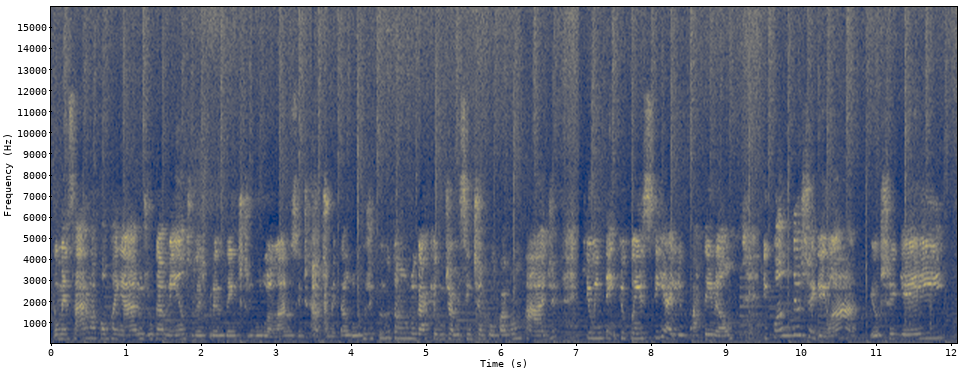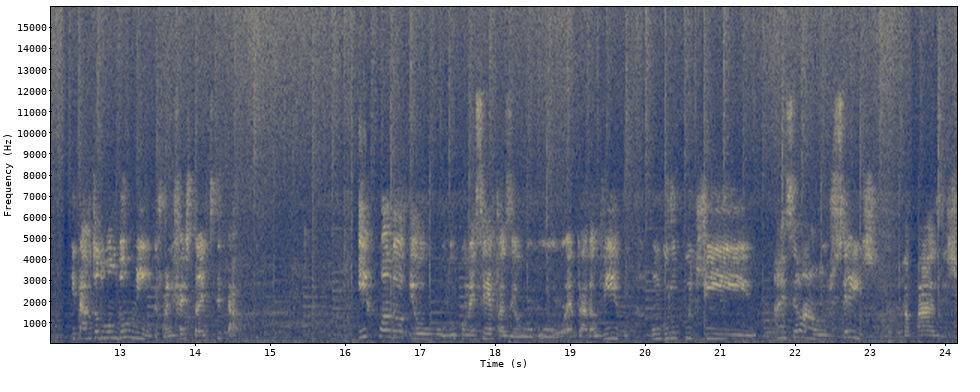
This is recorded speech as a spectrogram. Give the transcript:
começaram a acompanhar os julgamentos do ex-presidente Lula lá no Sindicato de Metalúrgicos, então um lugar que eu já me sentia um pouco à vontade, que eu, entendi, que eu conhecia ali o quarteirão. E quando eu cheguei lá, eu cheguei e tava todo mundo dormindo, os manifestantes e tal. E quando eu, eu comecei a fazer o, o, a entrada ao vivo, um grupo de, ai, sei lá, uns seis rapazes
